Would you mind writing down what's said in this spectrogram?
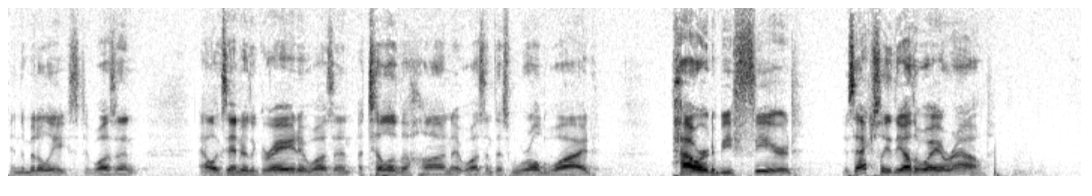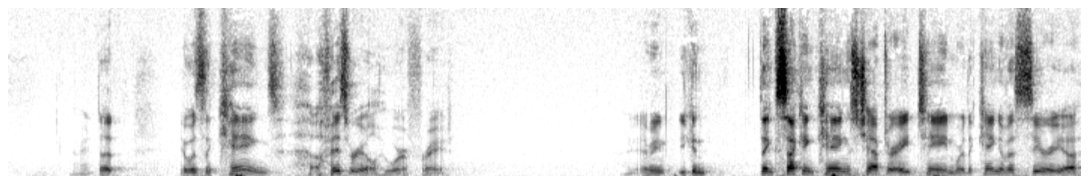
in the Middle East. It wasn't Alexander the Great, it wasn't Attila the Hun, it wasn't this worldwide power to be feared. It's actually the other way around. That it was the kings of Israel who were afraid. I mean, you can think 2 Kings chapter 18, where the king of Assyria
